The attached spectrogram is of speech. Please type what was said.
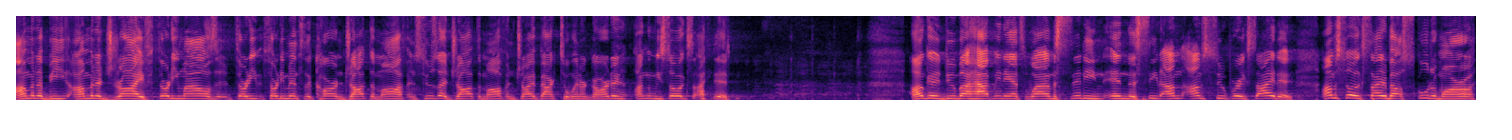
I'm gonna be, I'm gonna drive 30 miles, 30, 30 minutes in the car and drop them off. And as soon as I drop them off and drive back to Winter Garden, I'm gonna be so excited. I'm gonna do my happy dance while I'm sitting in the seat. I'm, I'm super excited. I'm so excited about school tomorrow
